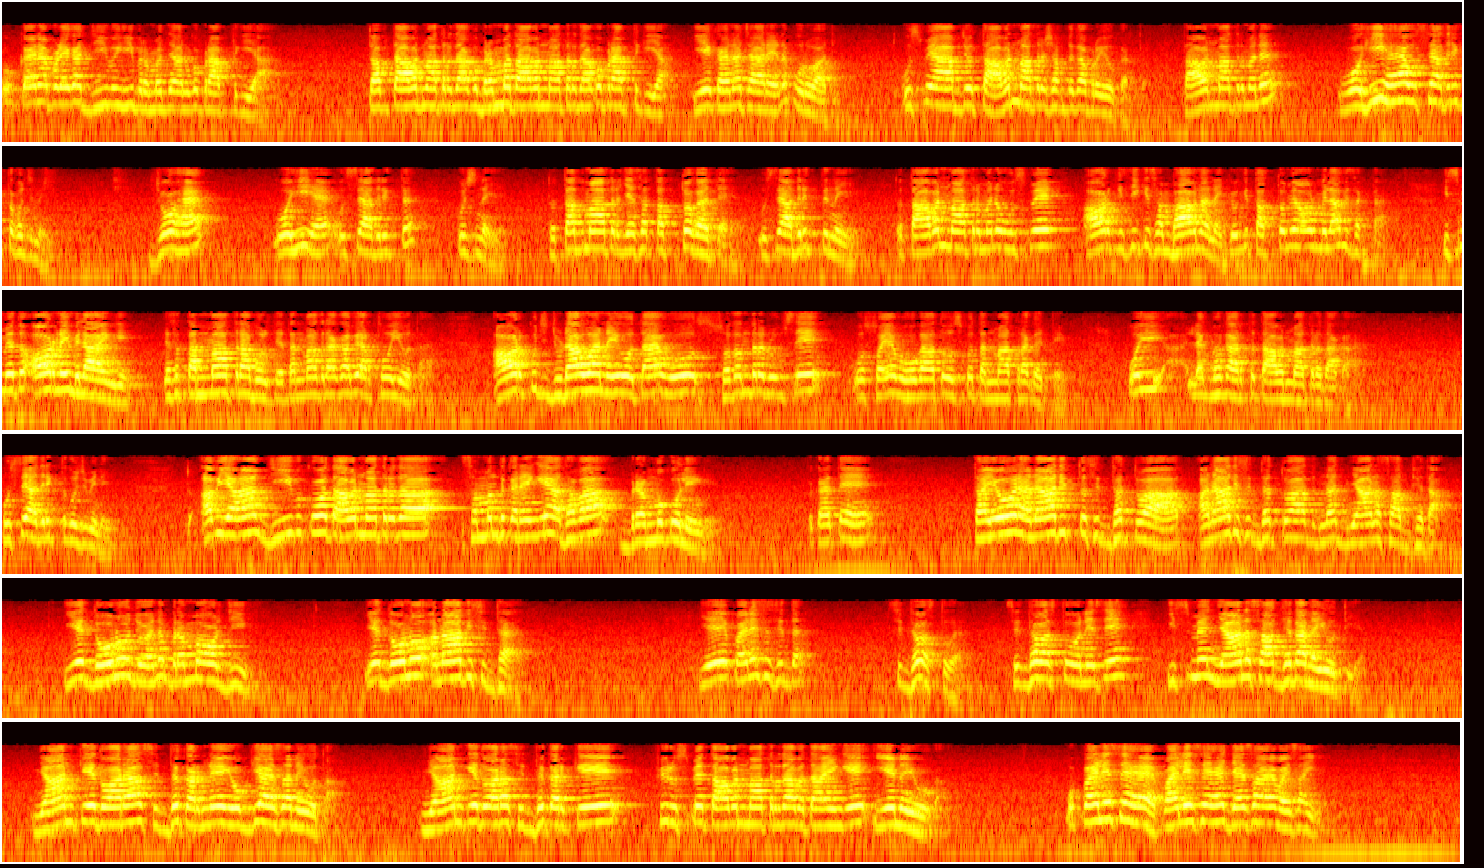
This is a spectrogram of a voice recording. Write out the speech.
वो तो कहना पड़ेगा, जीव ही ब्रह्म ज्ञान को प्राप्त किया। तब तावन मात्रता को, ब्रह्म तावन मात्रता को प्राप्त किया। ये कहना चाह रहे हैं ना पूर्वादि। तो उसमें आप जो तावन मात्र शब्द का प्रयोग करते तावन मात्र मैंने वो ही है, उससे अतिरिक्त कुछ नहीं। जो है, वो ही है, उससे अतिरिक्त कुछ नहीं है। तो तदमात्र जैसा तत्व कहते हैं, उससे अतिरिक्त नहीं है। तो तावन मात्र मैंने उसमें और किसी की संभावना नहीं, क्योंकि तत्व में और मिला भी सकता है। इसमें तो और नहीं मिलाएँगे। जैसा तन्मात्रा बोलते हैं, तन्मात्रा का भी अर्थ वही होता है। और कुछ जुड़ा हुआ नहीं होता है, वो स्वतंत्र रूप से वो स्वयं होगा तो उसको तन्मात्रा कहते हैं। कोई लगभग अर्थ तावन मात्रता का है। उससे अतिरिक्त कुछ भी नहीं। तो अब यहाँ जीव को तावन मात्रता संबंध करेंगे अथवा ब्रह्म को लेंगे। तो कहते हैं, तयोर अनादित्व सिद्धत्वाद अनादि सिद्धत्वाद न ज्ञान साध्यता। ये दोनों जो है ना, ब्रह्म और जीव, ये दोनों अनादि सिद्ध है। ये पहले से सिद्ध है, सिद्ध वस्तु है। सिद्ध वस्तु होने से इसमें ज्ञान साध्यता नहीं होती है। ज्ञान के द्वारा सिद्ध करने योग्य ऐसा नहीं होता। ज्ञान के द्वारा सिद्ध करके फिर उसमें तावन मात्रता बताएँगे, ये नहीं होगा। वो पहले से है, पहले से है, जैसा है वैसा ही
